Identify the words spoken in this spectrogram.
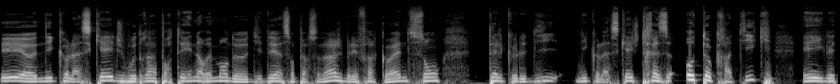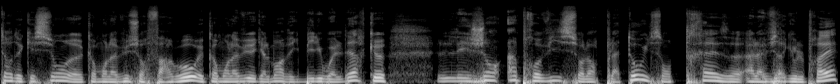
Et euh, Nicolas Cage voudrait apporter énormément d'idées à son personnage, mais les frères Cohen sont tel que le dit Nicolas Cage, très autocratique, et il est hors de question, euh, comme on l'a vu sur Fargo, et comme on l'a vu également avec Billy Wilder, que les gens improvisent sur leur plateau, ils sont très euh, à la virgule près,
